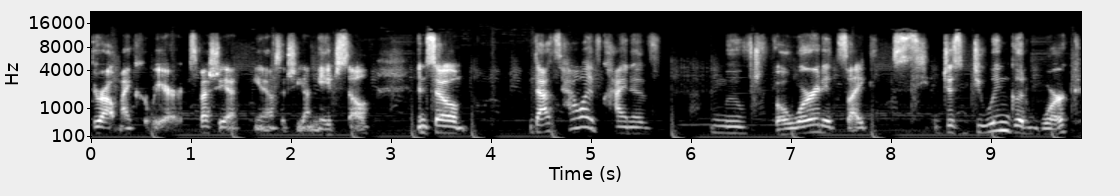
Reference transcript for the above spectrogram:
throughout my career, especially at, you know, such a young age still. And so that's how I've kind of moved forward. It's like just doing good work,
